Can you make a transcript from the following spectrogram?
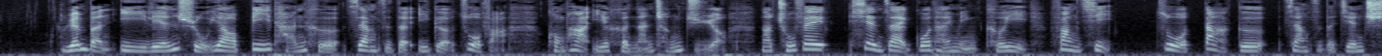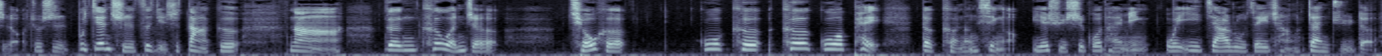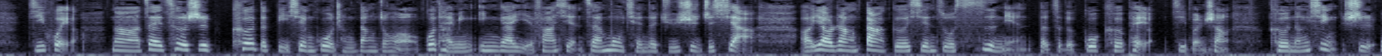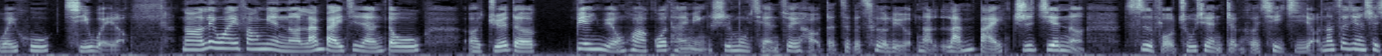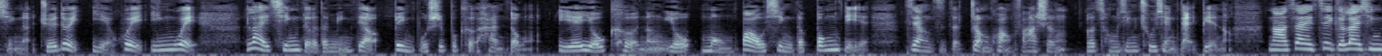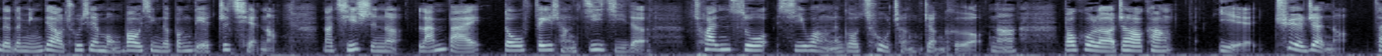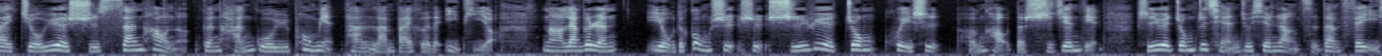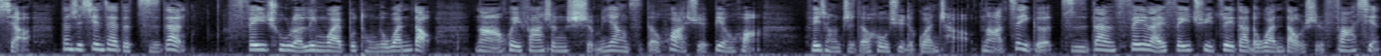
原本以联署要逼弹劾这样子的一个做法，恐怕也很难成局哦。那除非现在郭台铭可以放弃做大哥这样子的坚持哦，就是不坚持自己是大哥，那跟柯文哲求和，郭柯柯郭配的可能性哦，也许是郭台铭唯一加入这一场战局的机会啊。那在测试科的底线过程当中哦，郭台铭应该也发现，在目前的局势之下，呃，要让大哥先做四年的这个郭科配，基本上可能性是微乎其微了。那另外一方面呢，蓝白既然都呃觉得边缘化郭台铭是目前最好的这个策略，那蓝白之间呢，是否出现整合契机哦？那这件事情呢，绝对也会因为。赖清德的民调并不是不可撼动，也有可能有猛爆性的崩跌这样子的状况发生，而重新出现改变呢。那在这个赖清德的民调出现猛爆性的崩跌之前呢，那其实呢，蓝白都非常积极的穿梭，希望能够促成整合。那包括了赵浩康也确认了。在九月十三号呢，跟韩国瑜碰面谈蓝白合的议题哦。那两个人有的共识是十月中会是很好的时间点，十月中之前就先让子弹飞一下。但是现在的子弹飞出了另外不同的弯道，那会发生什么样子的化学变化？非常值得后续的观察。那这个子弹飞来飞去最大的弯道是发现。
